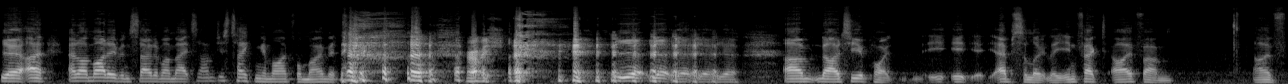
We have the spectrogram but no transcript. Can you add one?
yeah. I, and I might even say to my mates, I'm just taking a mindful moment. Rubbish. yeah, yeah, yeah, yeah, yeah. Um, no, to your point, it, it, absolutely. In fact, I've um, I've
